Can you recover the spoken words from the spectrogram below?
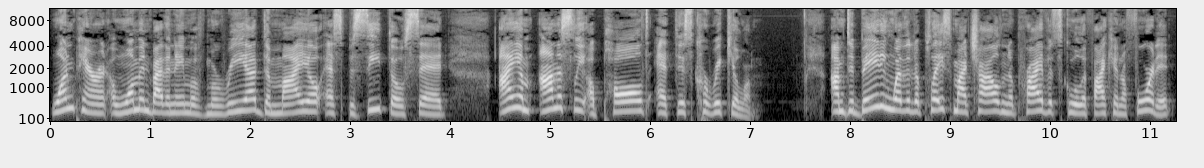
One parent, a woman by the name of Maria De Mayo Esposito, said, I am honestly appalled at this curriculum. I'm debating whether to place my child in a private school if I can afford it.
